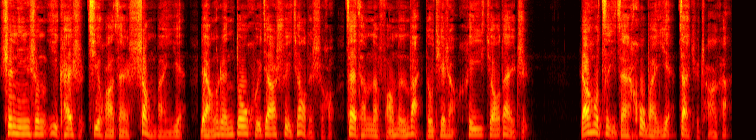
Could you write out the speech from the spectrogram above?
申林生一开始计划在上半夜两个人都回家睡觉的时候，在他们的房门外都贴上黑胶带纸，然后自己在后半夜再去查看。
